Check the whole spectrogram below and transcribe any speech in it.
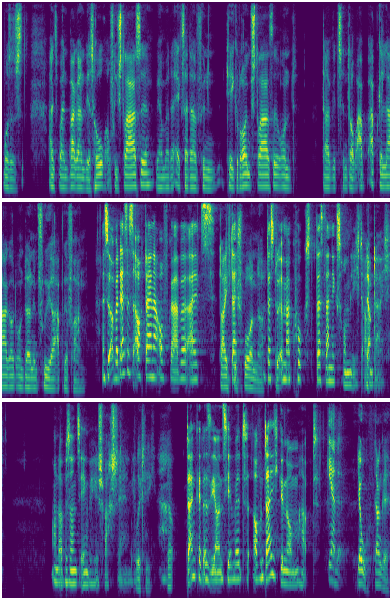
muss es eins bei den Baggern wir es hoch auf die Straße. Wir haben ja da extra dafür eine Teak-Räumstraße und da wird es dann drauf ab, abgelagert und dann im Frühjahr abgefahren. Also, aber das ist auch deine Aufgabe als Deichbeschworener. dass du immer guckst, dass da nichts rumliegt auf Ja. dem Deich. Und ob es sonst irgendwelche Schwachstellen gibt. Richtig. Ja. Danke, dass ihr uns hier mit auf den Deich genommen habt. Gerne. Jo, danke.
